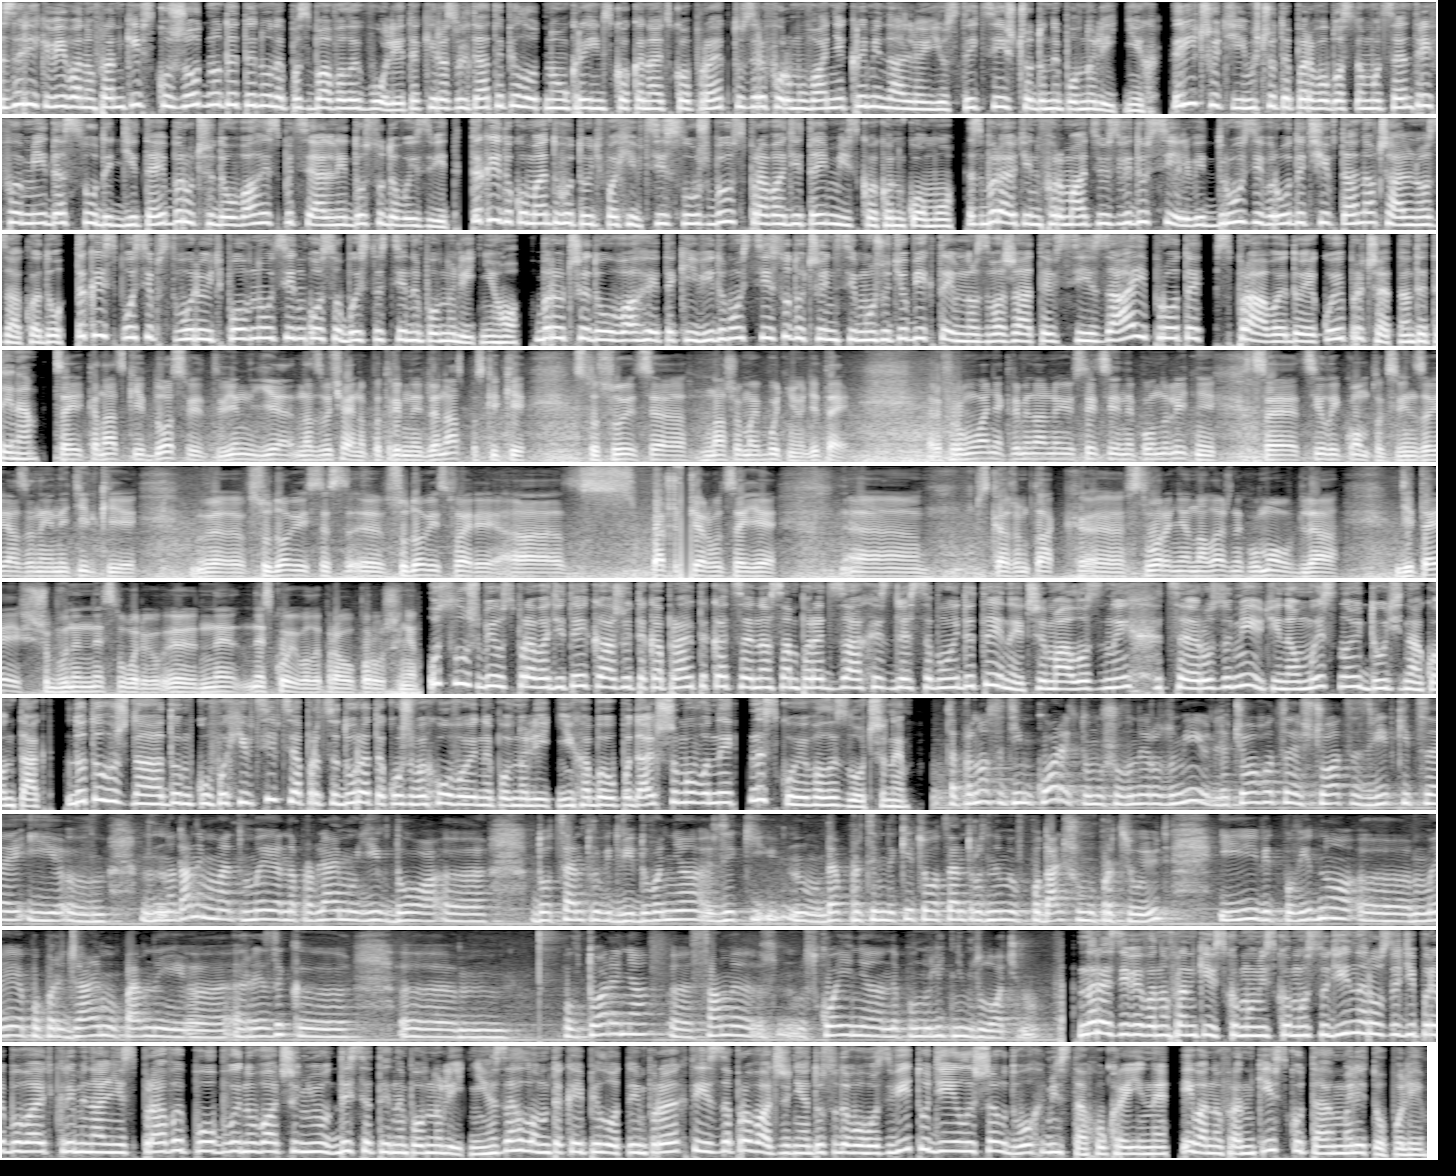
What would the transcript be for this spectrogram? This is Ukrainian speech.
За рік в Івано-Франківську жодну дитину не позбавили волі. Такі результати пілотного українсько-канадського проекту з реформування кримінальної юстиції щодо неповнолітніх. Річ у тім, що тепер в обласному центрі Феміда судить дітей, беручи до уваги спеціальний досудовий звіт. Такий документ готують фахівці служби у справах дітей міськвиконкому. Збирають інформацію звідусіль від друзів, родичів та навчального закладу. Такий спосіб створюють повну оцінку особистості неповнолітнього. Беручи до уваги такі відомості, судочинці можуть об'єктивно зважати всі за і проти справи, до якої причетна дитина. Цей канадський досвід він є надзвичайно потрібний для нас, оскільки стосується нашого майбутнього дітей. Реформування кримінальної юстиції неповнолітніх це цілий комплекс. Він зав'язаний не тільки в судовій е, в судовій сфері, а в першу чергу це є, е, скажімо так, е, створення належних умов для дітей, щоб вони не створювали, е, не, не скоювали правопорушення. У службі у справах дітей кажуть, така практика це насамперед захист для самої дитини. Чимало з них це розуміють і навмисно йдуть на контакт. До того ж, на думку фахівців, ця процедура також виховує неповнолітніх, аби у подальшому вони не скоювали злочини. Це приносить їм користь, тому що вони розуміють, для чого це, що це, звідки це. І е, на даний момент ми направляємо їх до, е, до центру відвідування, з які ну де працівники цього центру з ними в подальшому працюють. І відповідно е, ми попереджаємо певний ризик. Повторення е, саме скоєння неповнолітнім злочином. Наразі в Івано-Франківському міському суді на розгляді перебувають кримінальні справи по обвинуваченню десяти неповнолітніх. Загалом такий пілотний проект із запровадження досудового звіту діє лише у двох містах України: Івано-Франківську та Мелітополі.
